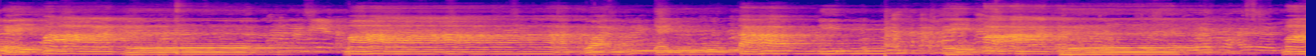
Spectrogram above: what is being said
ไงมาเถิด อยู่ตามดินให้มาเถิดมา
